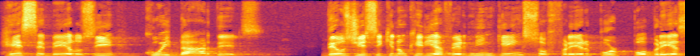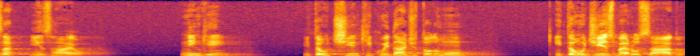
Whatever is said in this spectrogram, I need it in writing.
recebê-los e cuidar deles. Deus disse que não queria ver ninguém sofrer por pobreza em Israel. Ninguém. Então tinha que cuidar de todo mundo. Então o dízimo era usado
